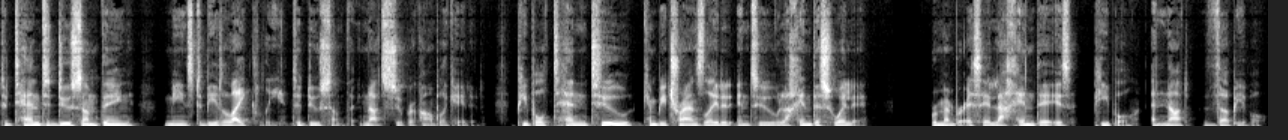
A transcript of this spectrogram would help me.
To tend to do something means to be likely to do something, not super complicated people tend to can be translated into la gente suele. Remember, ese la gente is people and not the people.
